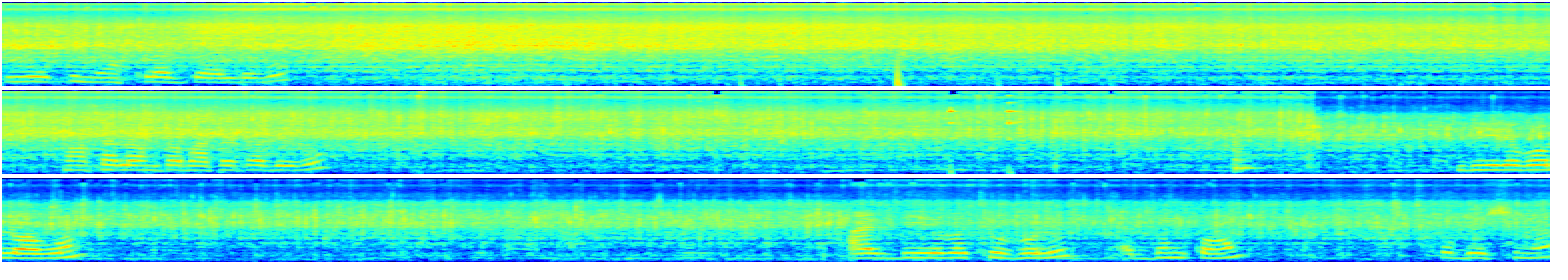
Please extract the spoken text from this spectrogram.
দিয়ে একটু মশলার জল দেবো। কাঁচা লঙ্কা বাটাটা দেবো। দিয়ে দেবো লবণ। আর দিয়ে দেবো একটু হলুদ, একদম কম, খুব বেশি না।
